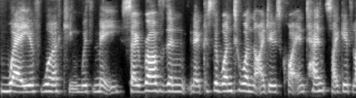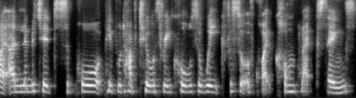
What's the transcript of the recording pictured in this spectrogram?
way of working with me. So rather than, you know, because the one to one that I do is quite intense, I give like unlimited support. People to have two or three calls a week for sort of quite complex things.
